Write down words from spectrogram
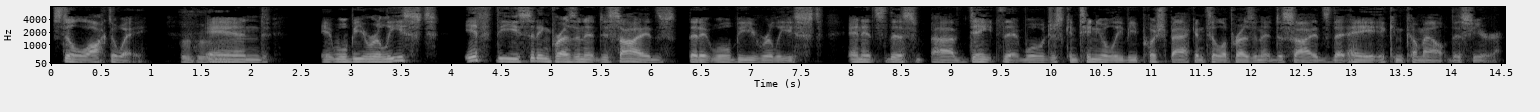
still locked away. And it will be released if the sitting president decides that it will be released. And it's this uh, date that will just continually be pushed back until a president decides that, hey, it can come out this year.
